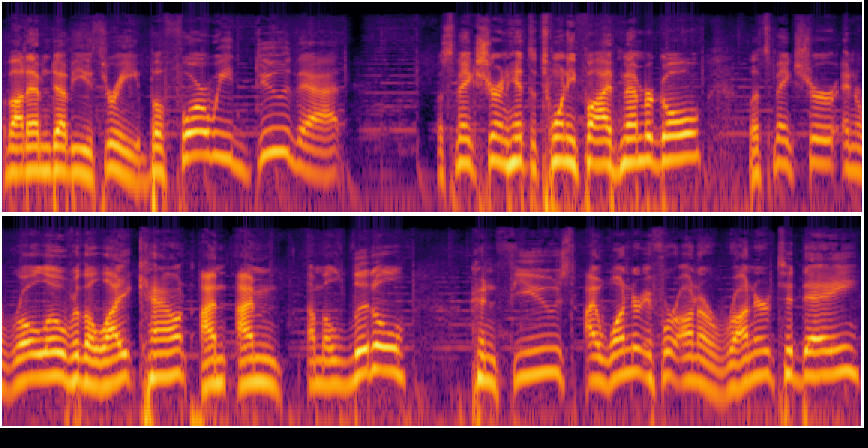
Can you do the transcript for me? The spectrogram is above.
about MW3. Before we do that, let's make sure and hit the 25 member goal. Let's make sure and roll over the like count. I'm I'm I'm a little confused. I wonder if we're on a runner today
